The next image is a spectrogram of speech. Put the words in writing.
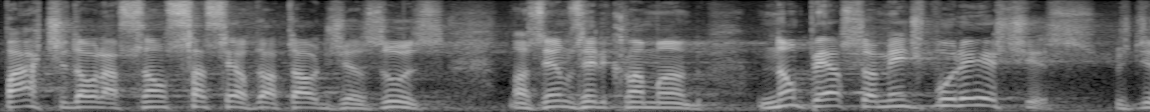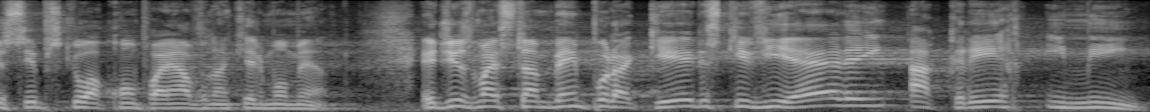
parte da oração sacerdotal de Jesus, nós vemos ele clamando, não peço somente por estes, os discípulos que o acompanhavam naquele momento. Ele diz, mas também por aqueles que vierem a crer em mim.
